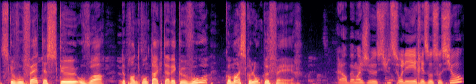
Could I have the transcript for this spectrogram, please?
ce que vous faites, est-ce que ou voir de prendre contact avec vous, Comment est-ce que l'on peut faire Alors ben moi je suis sur les réseaux sociaux,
